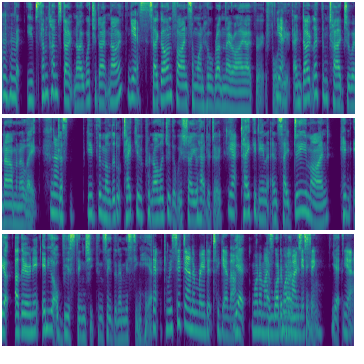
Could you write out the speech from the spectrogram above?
Mm-hmm. but you sometimes don't know what you don't know. Yes. So go and find someone who'll run their eye over it for Yeah. you. And don't let them charge you an arm and a leg. No. Just give them a little, take your chronology that we show you how to do. Yeah. Take it in and say, do you mind? Can, are there any, any obvious things you can see that are missing here? Yeah. Can we sit down and read it together? Yeah. What am I? And What what am, am I missing? missing? Yeah. Yeah.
